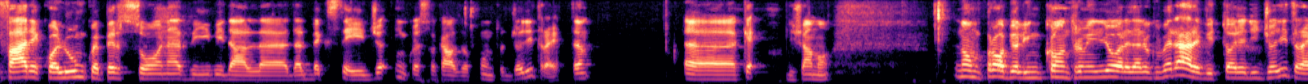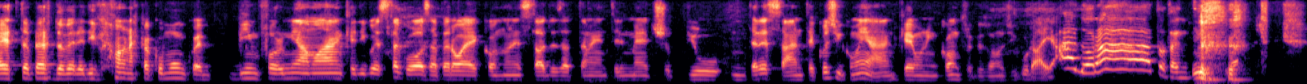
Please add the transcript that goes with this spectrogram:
fare qualunque persona arrivi dal, dal, backstage, in questo caso appunto Jody Trett, eh, che diciamo non proprio l'incontro migliore da recuperare, vittoria di Jody Trett per dovere di cronaca comunque vi informiamo anche di questa cosa, però ecco non è stato esattamente il match più interessante, così come anche un incontro che sono sicuro hai adorato tantissimo.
